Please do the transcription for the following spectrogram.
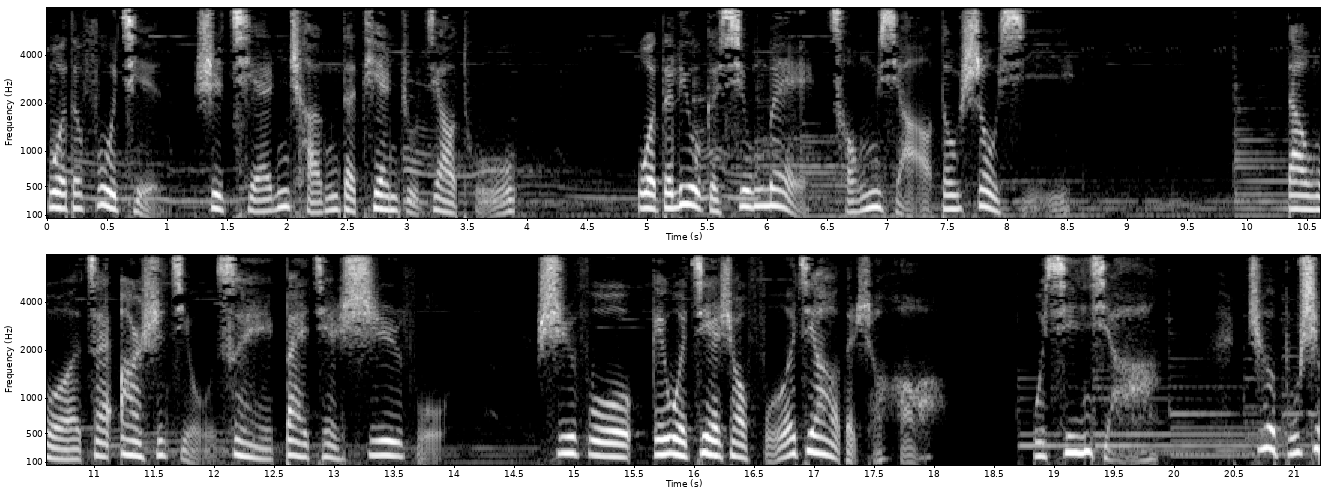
我的父亲是虔诚的天主教徒，我的六个兄妹从小都受洗。当我在二十九岁拜见师傅，师傅给我介绍佛教的时候，我心想：这不是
